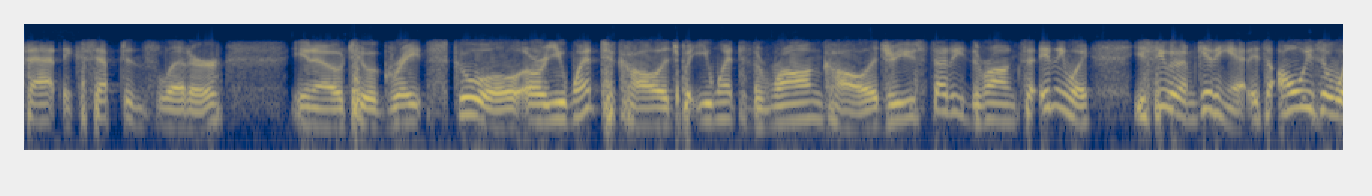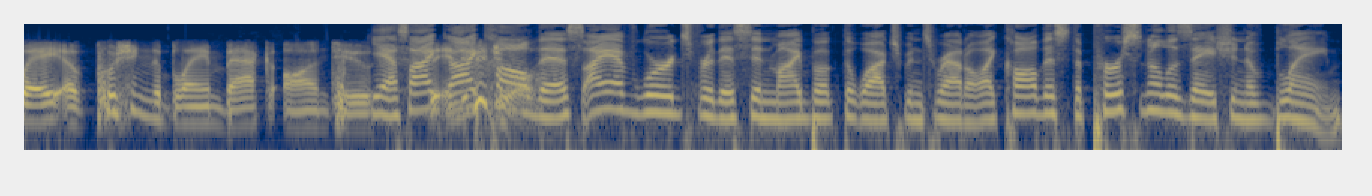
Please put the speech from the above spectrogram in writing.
fat acceptance letter you know, to a great school, or you went to college but you went to the wrong college, or you studied the wrong. Anyway, you see what I'm getting at. It's always a way of pushing the blame back onto. Yes, I, I call this. I have words for this in my book, The Watchman's Rattle. I call this the personalization of blame.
